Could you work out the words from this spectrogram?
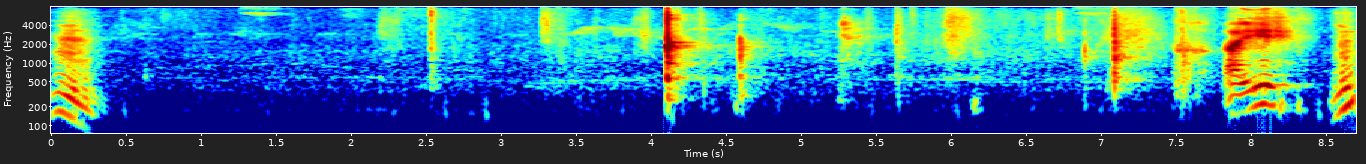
හ්ම්. අයියේ හ්ම්?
